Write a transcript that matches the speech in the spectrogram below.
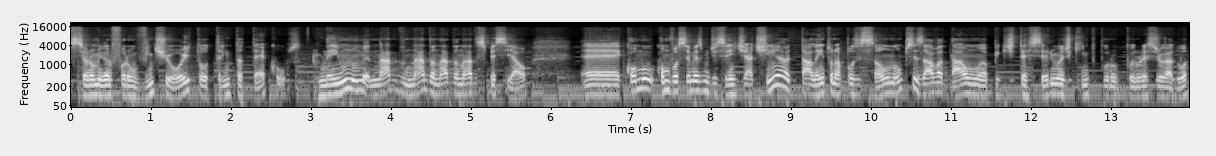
se eu não me engano, foram 28 ou 30 tackles. Nenhum número, nada, nada, nada, nada especial. É, como, como você mesmo disse, a gente já tinha talento na posição, não precisava dar uma pique de terceiro e uma de quinto por, por esse jogador.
